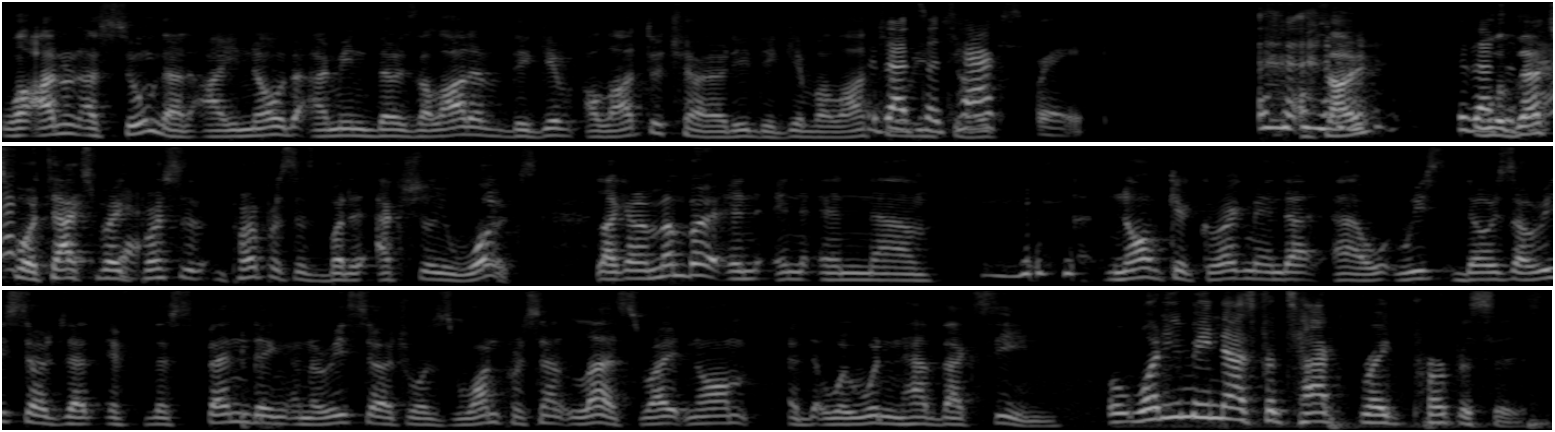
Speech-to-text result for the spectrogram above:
Well, I don't assume that. I know that. I mean, there's a lot of they give a lot to charity. They give a lot. to That's research. a tax break. Sorry. That's well, that's for tax break yeah. purposes, but it actually works. Like I remember in in in um, Noam can correct me in that uh, we there was a research that if the spending and the research was one percent less, right, Noam, uh, we wouldn't have vaccine. Well, what do you mean that's for tax break purposes?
